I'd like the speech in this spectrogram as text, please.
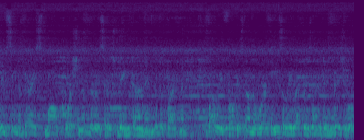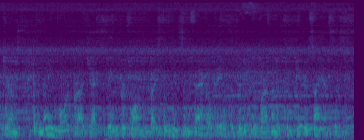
We've seen a very small portion of the research being done in the department. While we focused on the work easily represented in visual terms, there are many more projects being performed by students and faculty of the Purdue Department of Computer Sciences.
